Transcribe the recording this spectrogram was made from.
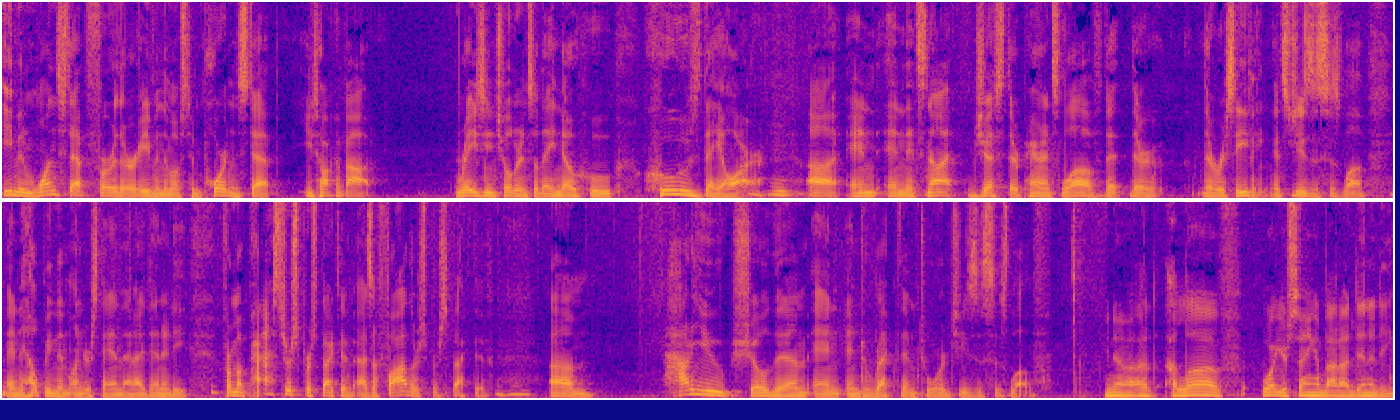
even one step further, even the most important step, you talk about raising children so they know who whose they are, mm-hmm. uh, and and it's not just their parents' love that they're they're receiving. It's Jesus' love mm-hmm. and helping them understand that identity. From a pastor's perspective, as a father's perspective, mm-hmm. um, how do you show them and, and direct them toward Jesus' love? You know, I, I love what you're saying about identity,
